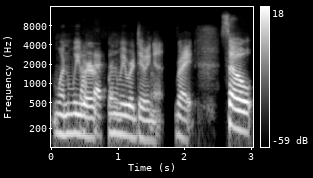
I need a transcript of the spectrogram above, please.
when we Not were when we were doing it right. So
